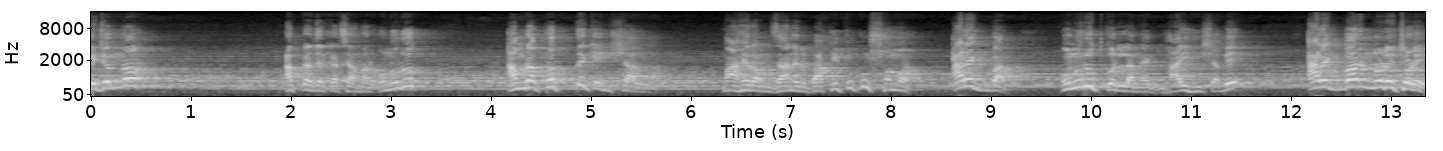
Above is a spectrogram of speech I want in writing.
এই জন্য আপনাদের কাছে আমার অনুরোধ, আমরা প্রত্যেকে ইনশাল্লাহ মাহে রমজানের বাকিটুকু সময় আরেকবার অনুরোধ করলাম এক ভাই হিসাবে আরেকবার নড়ে চড়ে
